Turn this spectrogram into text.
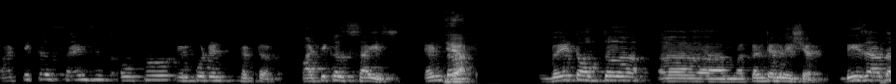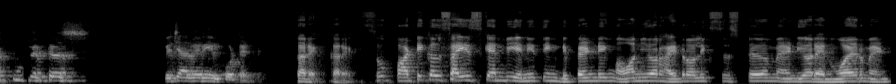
Particle size is also important factor. Particle size and the Yeah. weight of the um, contamination. These are the two factors which are very important. Correct, correct. So particle size can be anything depending on your hydraulic system and your environment.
